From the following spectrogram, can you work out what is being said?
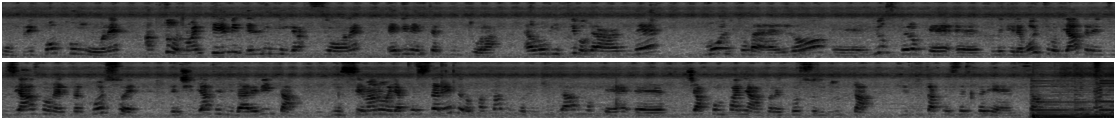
pubblico, comune, attorno ai temi dell'immigrazione e dell'intercultura. È un obiettivo grande, molto bello, e io spero che eh, dire, voi troviate l'entusiasmo nel percorso e decidiate di dare vita insieme a noi a questa rete, lo facciate con l'entusiasmo che eh, ci ha accompagnato nel corso di tutta, di tutta questa esperienza.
